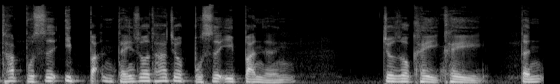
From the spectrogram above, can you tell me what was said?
他不是一般，等于说他就不是一般人，就是说可以可以登，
